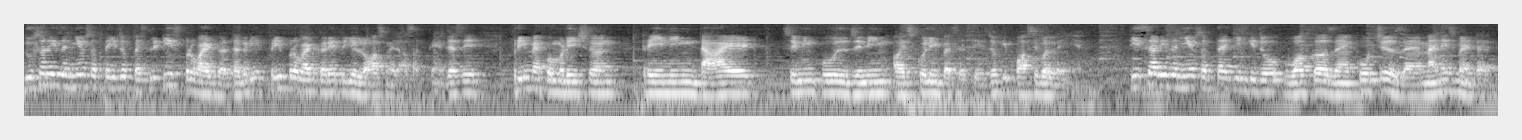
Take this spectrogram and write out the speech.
दूसरा रीजन ये हो सकता है जो फैसिलिटीज़ प्रोवाइड करता है, अगर ये फ्री प्रोवाइड करे तो ये लॉस में जा सकते हैं। जैसे फ्री में accommodation training diet swimming pool gymming और स्कूलिंग फैसिलिटीज़ जो कि पॉसिबल नहीं है। तीसरा रीजन ये हो सकता है कि इनके जो वर्कर्स हैं कोचेज हैं मैनेजमेंट है,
